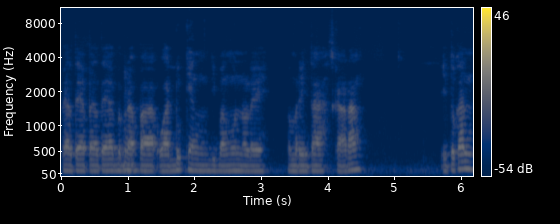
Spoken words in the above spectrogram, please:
PLTA PLTA beberapa waduk yang dibangun oleh pemerintah sekarang. Itu kan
